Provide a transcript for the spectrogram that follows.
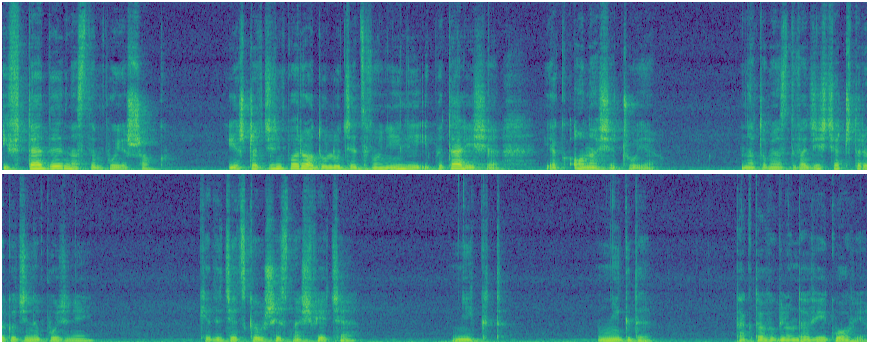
I wtedy następuje szok. Jeszcze w dzień porodu ludzie dzwonili i pytali się, jak ona się czuje. Natomiast 24 godziny później, kiedy dziecko już jest na świecie, nikt nigdy. Tak to wygląda w jej głowie.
